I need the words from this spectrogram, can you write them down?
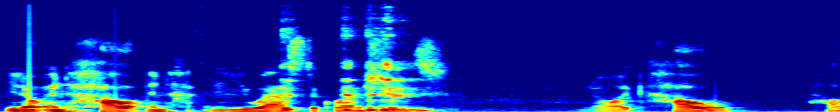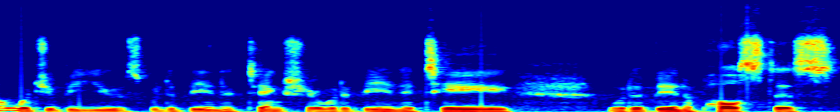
you know and how and you ask the questions. You know like how how would you be used would it be in a tincture would it be in a tea would it be in a poultice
